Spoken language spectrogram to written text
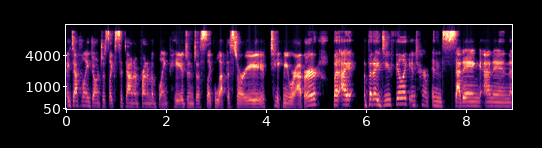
I definitely don't just like sit down in front of a blank page and just like let the story take me wherever. But I but I do feel like in term in setting and in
